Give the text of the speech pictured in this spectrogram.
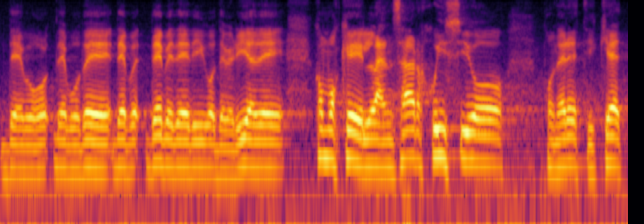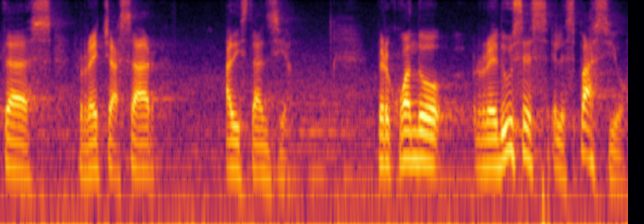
debo, debo de, debe, de, digo, debería de, como que lanzar juicio, poner etiquetas, rechazar a distancia. Pero cuando reduces el espacio,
